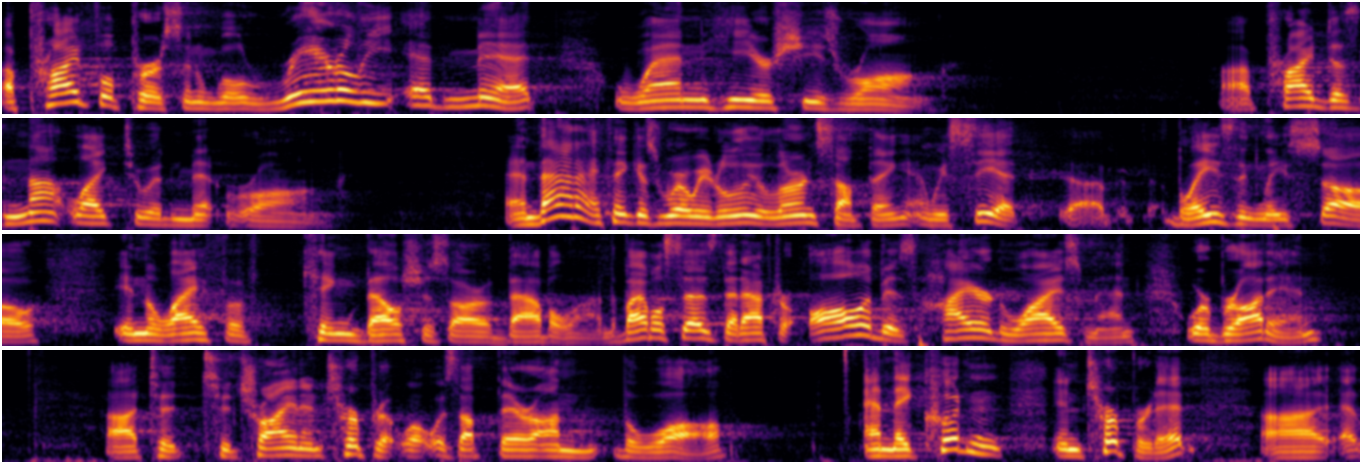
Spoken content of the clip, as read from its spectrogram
A prideful person will rarely admit when he or she's wrong. Uh, pride does not like to admit wrong. And that, I think, is where we really learn something, and we see it uh, blazingly so in the life of King Belshazzar of Babylon. The Bible says that after all of his hired wise men were brought in uh, to, to try and interpret what was up there on the wall, and they couldn't interpret it, uh,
